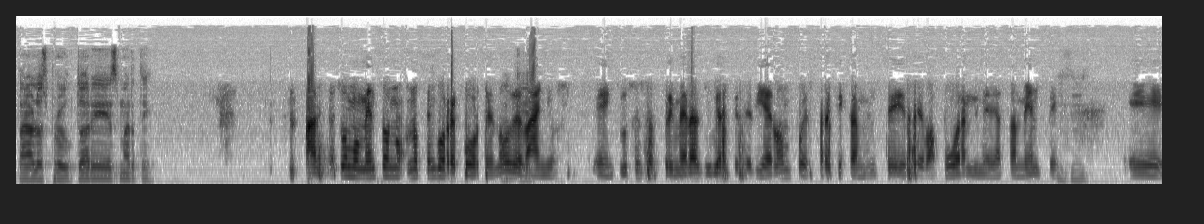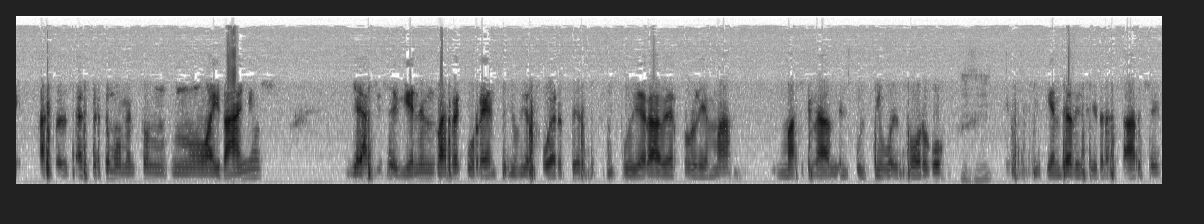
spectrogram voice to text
para los productores, Marte? Hasta ese momento no, no tengo reportes ¿no? de daños. E incluso esas primeras lluvias que se dieron, pues prácticamente se evaporan inmediatamente. Eh, hasta, este momento no hay daños. Ya si se vienen más recurrentes lluvias fuertes, si pudiera haber problemas, más que nada en el cultivo del sorgo, que si tiende a deshidratarse.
